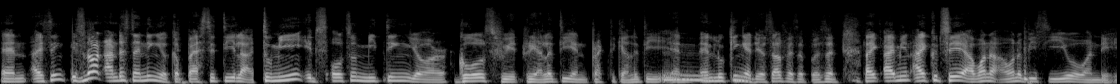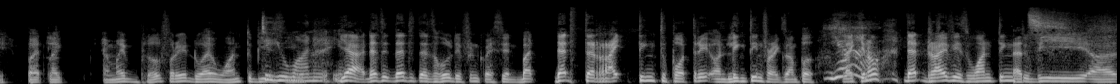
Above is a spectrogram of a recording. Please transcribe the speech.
And I think it's not understanding your capacity. lah. To me, it's also meeting your goals with reality and practicality and, and looking at mm. yourself as a person. Like, I mean, I could say I wanna I wanna be CEO one day, but like Am I built for it? Do I want to be? Do a you CEO? want it? Yeah. Yeah, that's that's that's a whole different question. But that's the right thing to portray on LinkedIn, for example. Yeah. Like you know, that drive is one thing That's- to be uh,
